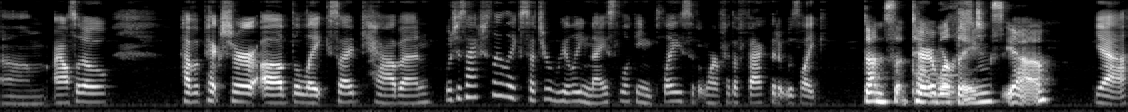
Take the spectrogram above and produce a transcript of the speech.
Um, I also have a picture of the lakeside cabin, which is actually like such a really nice looking place if it weren't for the fact that it was like, Done so- terrible things. Yeah. yeah.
